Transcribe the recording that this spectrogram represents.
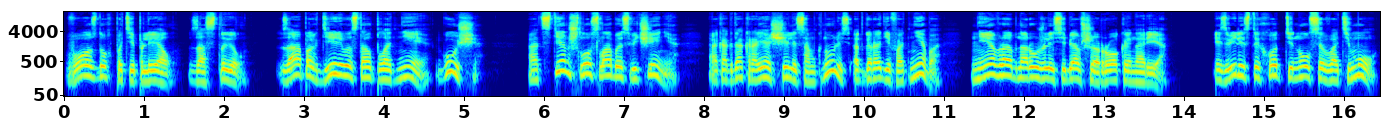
Воздух потеплел, застыл. Запах дерева стал плотнее, гуще. От стен шло слабое свечение, а когда края щели сомкнулись, отгородив от неба, невры обнаружили себя в широкой норе. Извилистый ход тянулся во тьму.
